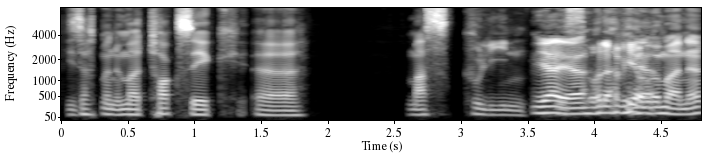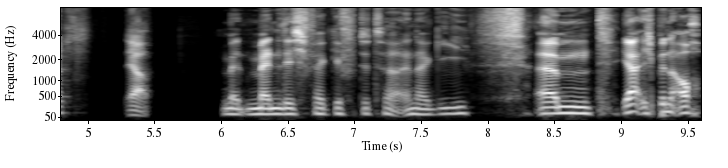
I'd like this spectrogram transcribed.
wie sagt man immer, toxic, äh, maskulin Ja, ist ja. oder wie Ja. auch immer, ne? Mit männlich vergifteter Energie. Ähm, ja, ich bin auch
